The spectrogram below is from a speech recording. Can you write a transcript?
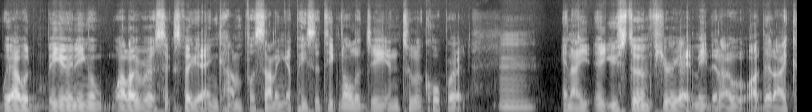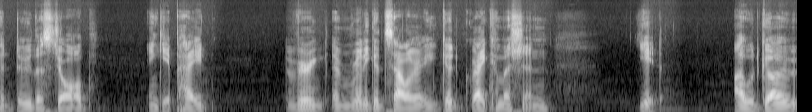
where I would be earning a, well over a six figure income for selling a piece of technology into a corporate, Mm. And I, it used to infuriate me that I that I could do this job and get paid a very a really good salary, good great commission, yet I would go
